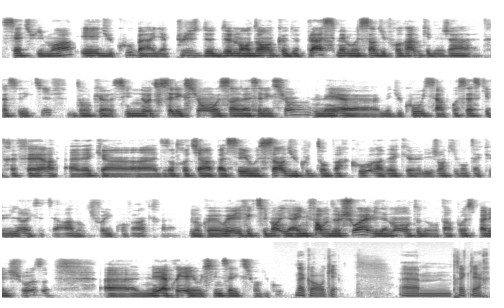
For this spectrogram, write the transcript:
7-8 mois. Et du coup, bah, il y a plus de demandants que de places, même au sein du programme qui est déjà très sélectif. Donc, c'est une autre sélection au sein de la sélection. Mais, mais du coup, c'est un process qui est très fair avec des entretiens à passer au sein du coup de ton parcours avec euh, les gens qui vont t'accueillir, etc. Donc il faut les convaincre. Donc euh, oui, effectivement, il y a une forme de choix, évidemment, on ne t'impose pas les choses. Euh, mais après, il y a aussi une sélection du coup. D'accord, ok. très clair.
